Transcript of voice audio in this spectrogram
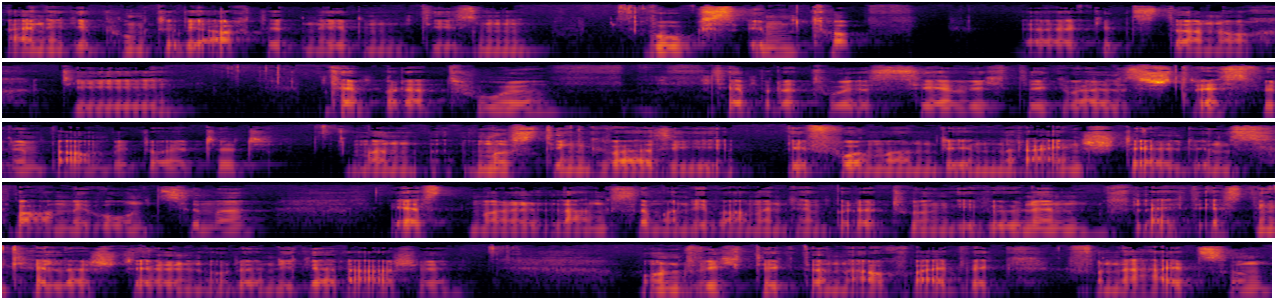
einige Punkte beachtet, neben diesem Wuchs im Topf, äh, gibt es da noch die Temperatur. Temperatur ist sehr wichtig, weil es Stress für den Baum bedeutet. Man muss den quasi, bevor man den reinstellt ins warme Wohnzimmer, erstmal langsam an die warmen Temperaturen gewöhnen, vielleicht erst in den Keller stellen oder in die Garage. Und wichtig, dann auch weit weg von der Heizung,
